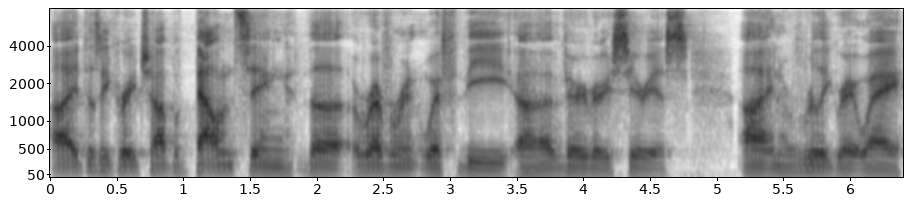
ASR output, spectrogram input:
uh, it does a great job of balancing the irreverent with the uh, very very serious uh, in a really great way.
